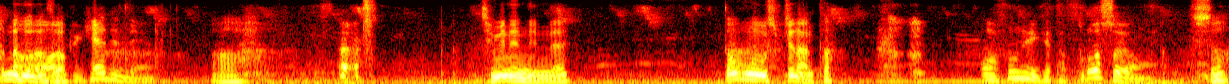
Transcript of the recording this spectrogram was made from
끝나고 나서. 아, 그렇게 해야 된대요. 아, 재밌는 일 있네. 또 보고 싶진 않다. 어, 손이 이렇게 다 불었어요. 진짜?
